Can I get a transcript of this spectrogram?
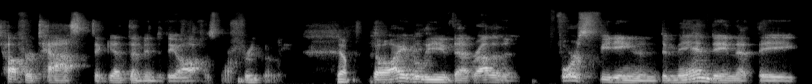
tougher task to get them into the office more frequently. Yep. So I believe that rather than force feeding and demanding that they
